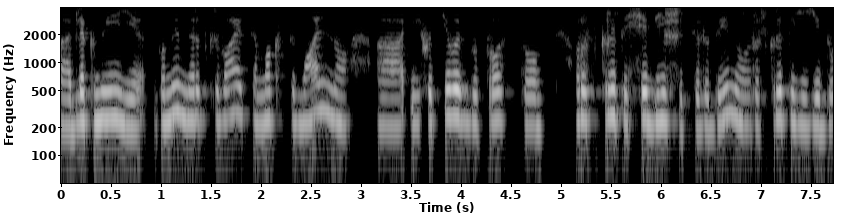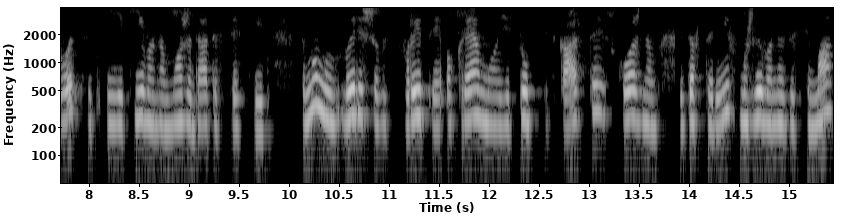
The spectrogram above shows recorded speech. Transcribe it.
е, для книги, вони не розкриваються максимально, і хотілося б просто розкрити ще більше цю людину, розкрити її досвід і який вона може дати в цей світ. Тому ми вирішили створити окремо youtube підкасти з кожним з авторів, можливо, не з усіма,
